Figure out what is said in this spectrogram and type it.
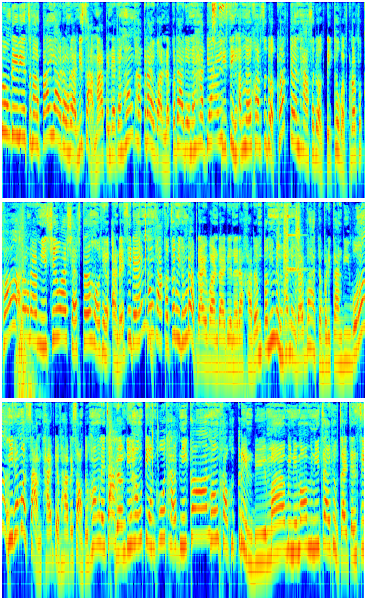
บูมรีวิวจะมาป้ายยาโรงแรมที่สามารถเป็นได้ทั้งห้องพักรายวัน แล้วก็รายเดือนในหาดใหญ่ที่สิ่งอำนวยความสะดวกครบเดินทางสะดวกติ๊กถูกแบบครบทุกข้อ โรงแรมนี้ชื่อว่า Chester Hotel and Residence ห้องพักเขาจะมีทั้งแบบรายวันรายเดือนในราคาเริ่มต้นที่ 1,100 บาท แต่บริการดีเวอร์ มีทั้งหมด3 type เดี๋ยวพาไปส่องทุกห้องเลยจ้ะ เริ่มที่ห้องเตียงคู่ type นี้ก่อน ห้องเขาคือกลิ่นดีมากมินิมอลมินิใจถูกใจเจนซี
